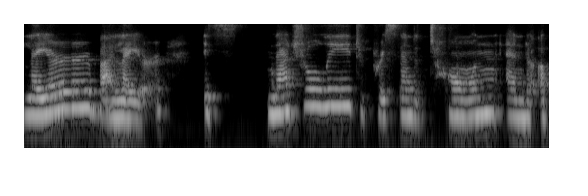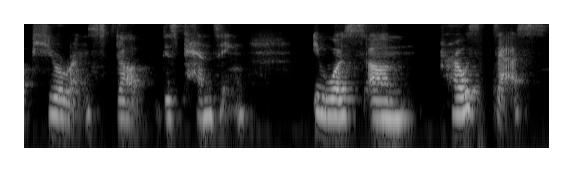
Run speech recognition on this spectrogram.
layer by layer, it's naturally to present the tone and the appearance of this painting. It was um, process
